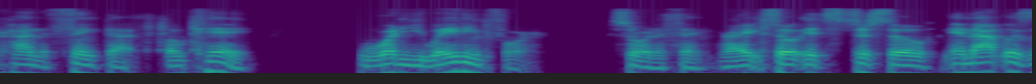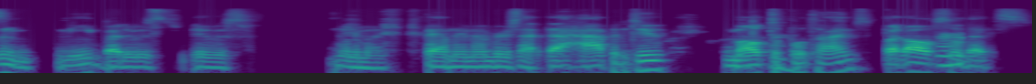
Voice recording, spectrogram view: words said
kind of think that okay what are you waiting for? Sort of thing right? So it's just so and that wasn't me but it was it was one of my family members that that happened to multiple times but also Mhm. that's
